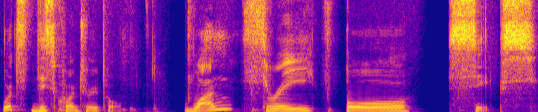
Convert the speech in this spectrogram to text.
What's this quadruple? One, three, four, six.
